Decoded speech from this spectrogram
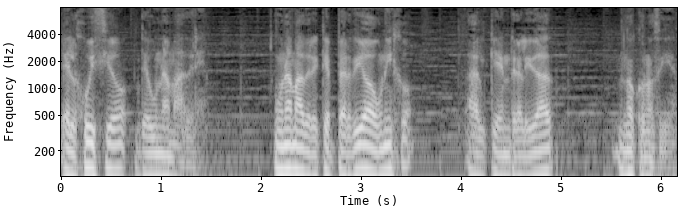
El juicio de una madre. Una madre que perdió a un hijo al que en realidad no conocía.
